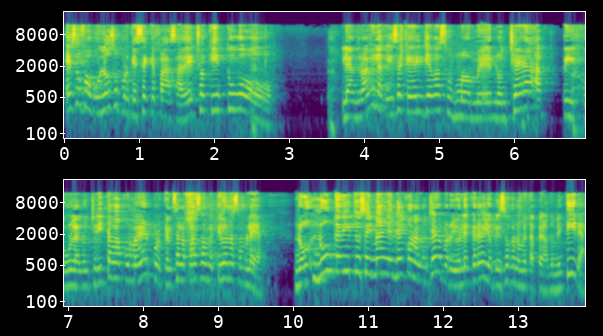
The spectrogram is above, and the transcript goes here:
Eso es fabuloso porque sé qué pasa. De hecho, aquí estuvo Leandro Ávila que dice que él lleva su lonchera y con la loncherita va a comer porque él se la pasa metido en la asamblea. No, nunca he visto esa imagen de él con la lonchera, pero yo le creo, yo pienso que no me está pegando mentira.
